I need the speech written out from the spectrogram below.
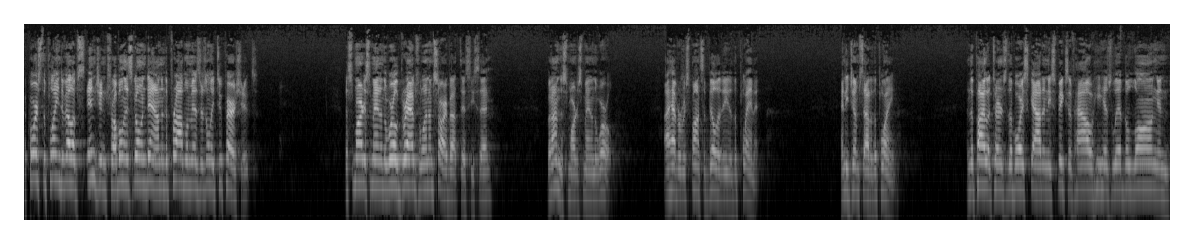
Of course, the plane develops engine trouble and it's going down, and the problem is there's only two parachutes. The smartest man in the world grabs one. I'm sorry about this, he said. But I'm the smartest man in the world. I have a responsibility to the planet. And he jumps out of the plane. And the pilot turns to the Boy Scout and he speaks of how he has lived a long and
